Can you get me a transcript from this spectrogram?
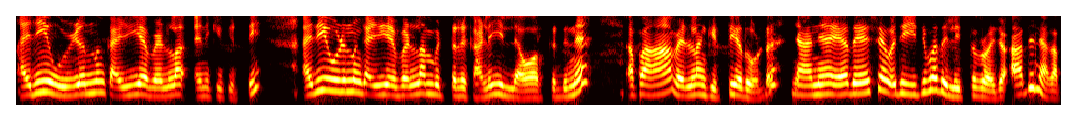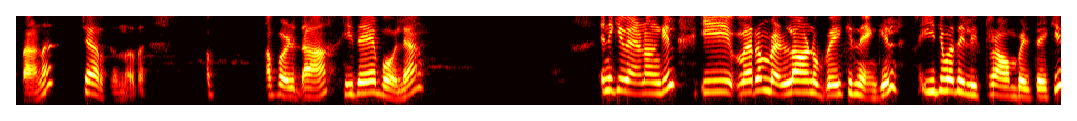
അരി ഉഴുന്നും കഴിയ വെള്ളം എനിക്ക് കിട്ടി. അരി ഉഴുന്നും കഴിയ വെള്ളം വിട്ടൊരു കളിയില്ല ഓർക്കിഡിന്. അപ്പൊ ആ വെള്ളം കിട്ടിയത് കൊണ്ട് ഞാൻ ഏകദേശം ഒരു ഇരുപത് ലിറ്റർ വരും അതിനകത്താണ് ചേർക്കുന്നത്. അപ്പോൾ ഇതാ ഇതേപോലെ എനിക്ക് വേണമെങ്കിൽ ഈ വെറും വെള്ളമാണ് ഉപയോഗിക്കുന്നതെങ്കിൽ ഇരുപത് ലിറ്റർ ആകുമ്പോഴത്തേക്ക്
